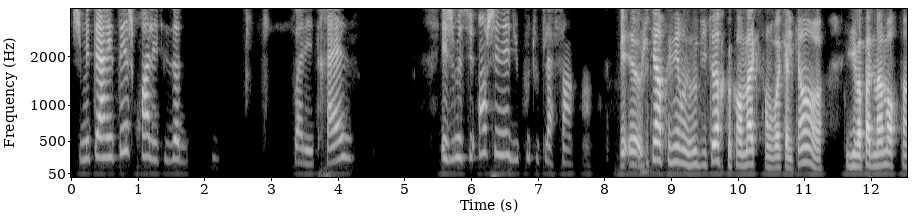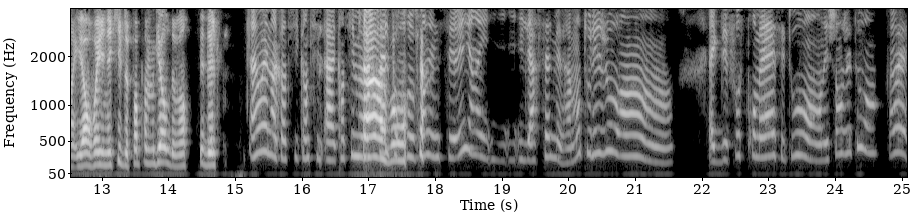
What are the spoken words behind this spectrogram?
Je m'étais arrêtée, je crois, à l'épisode... Allez, 13. Et je me suis enchaînée, du coup, toute la fin. hein. Mais euh, je tiens à prévenir les auditeurs que quand Max envoie quelqu'un, euh, il y va pas de main morte. Hein. Il a envoyé une équipe de pom-pom girl devant les Delphine. Ah ouais, non, quand il, quand il, ah, quand il me Tiens, harcèle bon, pour reprendre une série, hein, il, il- harcèle, mais vraiment tous les jours, hein. Avec des fausses promesses et tout, en échange et tout, hein. Ah ouais.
